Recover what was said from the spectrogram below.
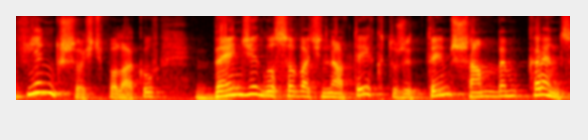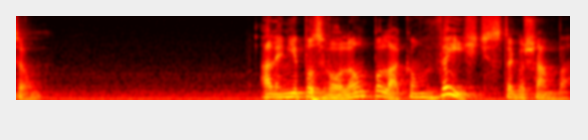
większość Polaków będzie głosować na tych, którzy tym szambem kręcą. Ale nie pozwolą Polakom wyjść z tego szamba.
